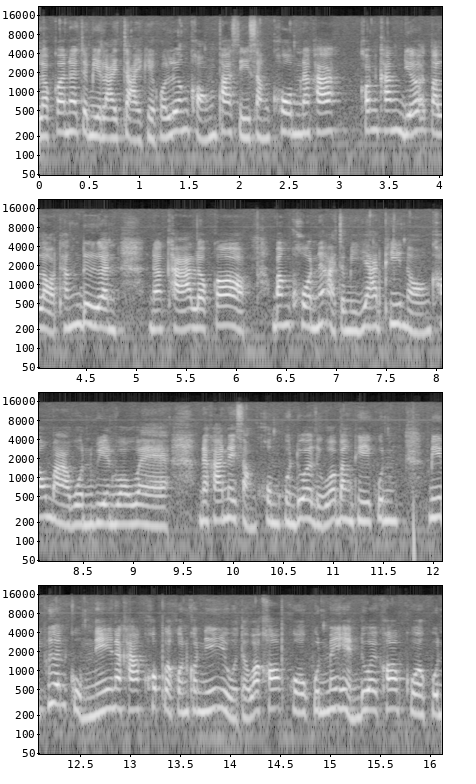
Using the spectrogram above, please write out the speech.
แล้วก็น่าจะมีรายจ่ายเกี่ยวกับเรื่องของภาษีสังคมนะคะ ค่อนข้างเยอะตลอดทั้งเดือนนะคะ แล้วก็บางคนอาจจะมีญาติพี่น้องเข้ามาวนเวียนวอแวร์นะคะในสังคมคุณด้วยหรือว่าบางทีคุณมีเพื่อนกลุ่มนี้นะคะคบกับคนคนนี้อยู่ แต่ว่าครอบครัวคุณไม่เห็นด้วยครอบครัวคุณ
